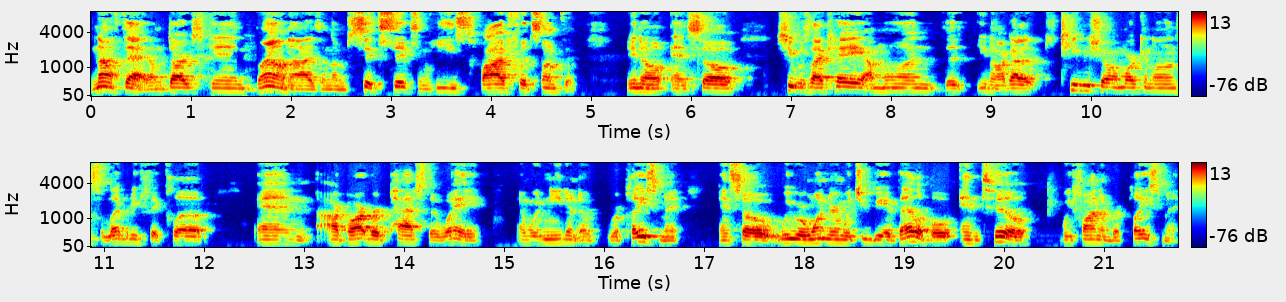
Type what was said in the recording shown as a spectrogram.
not that. I'm dark skinned, brown eyes, and I'm six six, and he's five foot something, you know. And so she was like, "Hey, I'm on the, you know, I got a TV show I'm working on, Celebrity Fit Club, and our barber passed away, and we're needing a replacement. And so we were wondering, would you be available until we find a replacement?"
